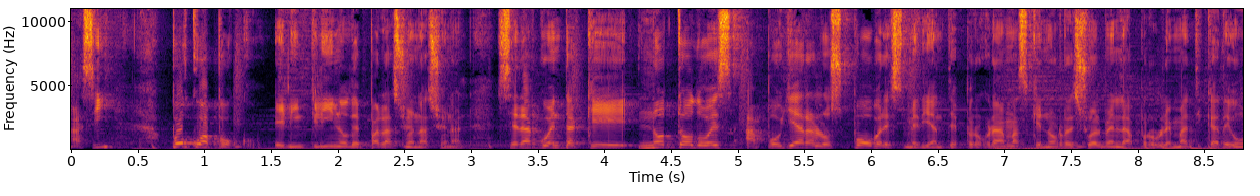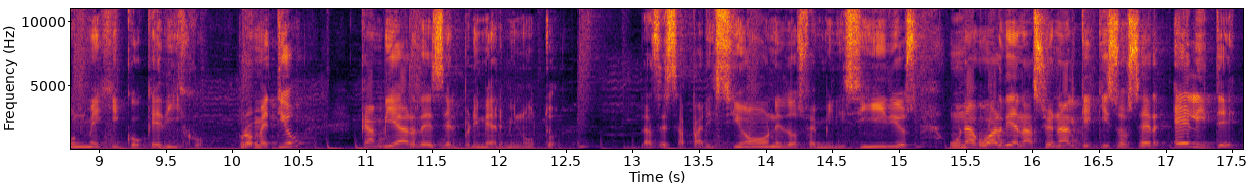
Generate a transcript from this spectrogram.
Así, poco a poco, el inquilino de Palacio Nacional se da cuenta que no todo es apoyar a los pobres mediante programas que no resuelven la problemática de un México que dijo, prometió cambiar desde el primer minuto. Las desapariciones, los feminicidios, una Guardia Nacional que quiso ser élite,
